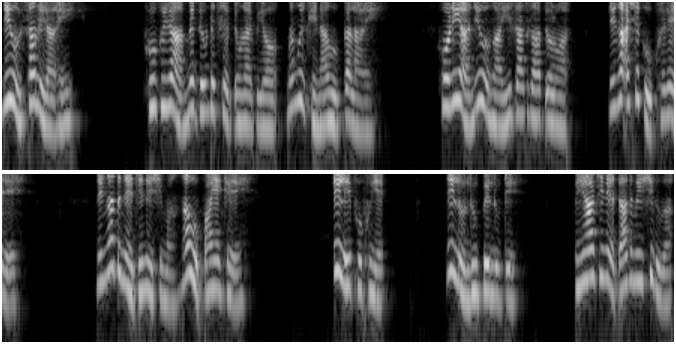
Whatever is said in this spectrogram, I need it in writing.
နင့်ကိုစောင့်နေတာဟဲ့ဖိုးခွေကမဲ့ပြုံးတစ်ချက်ပြုံးလိုက်ပြီးတော့မငွေခင်နားကိုကတ်လာတယ်ဟိုနေ့ကနင့်ကိုငါရေးစားစကားပြောတော့နင်ကအချက်ကိုခွဲခဲ့တယ် နင်ကတငယ်ချင်းတွေရှိမှငါ့ကိုပါရိုက်ခဲ့တယ်အေးလေဖိုးခွေရဲ့နင့်လိုလူပေးလူတင်မယားကြီးနဲ့သားသမီးရှိသူကငါ့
